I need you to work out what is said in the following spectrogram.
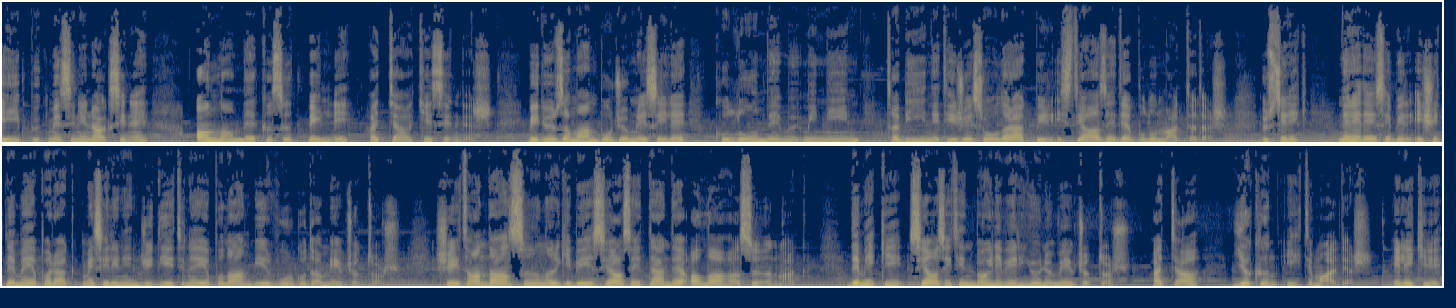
eğip bükmesinin aksine anlam ve kasıt belli hatta kesindir. Bediüzzaman bu cümlesiyle kulluğun ve müminliğin tabii neticesi olarak bir istihazede bulunmaktadır. Üstelik neredeyse bir eşitleme yaparak meselenin ciddiyetine yapılan bir vurgu da mevcuttur. Şeytandan sığınır gibi siyasetten de Allah'a sığınmak. Demek ki siyasetin böyle bir yönü mevcuttur. Hatta yakın ihtimaldir. Hele ki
